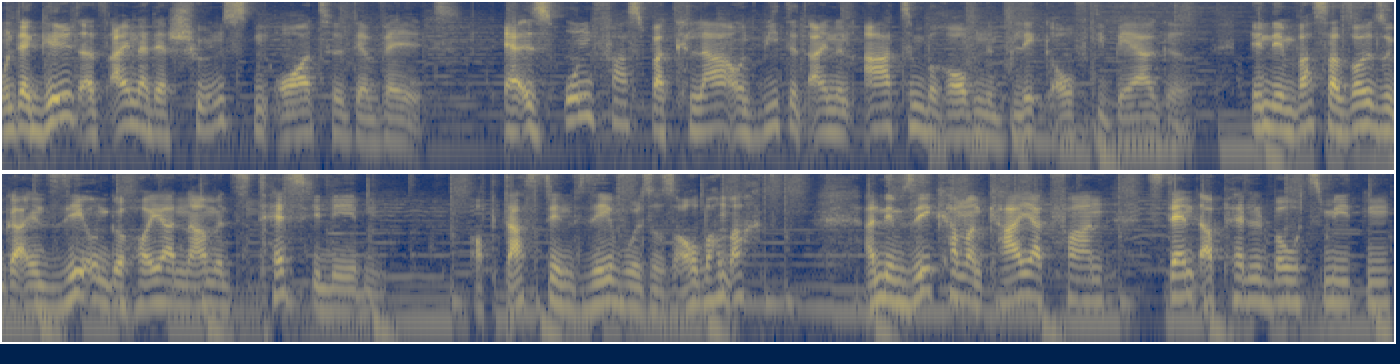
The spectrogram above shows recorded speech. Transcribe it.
und er gilt als einer der schönsten Orte der Welt. Er ist unfassbar klar und bietet einen atemberaubenden Blick auf die Berge. In dem Wasser soll sogar ein Seeungeheuer namens Tessie leben. Ob das den See wohl so sauber macht? An dem See kann man Kajak fahren, Stand-Up-Pedalboats mieten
